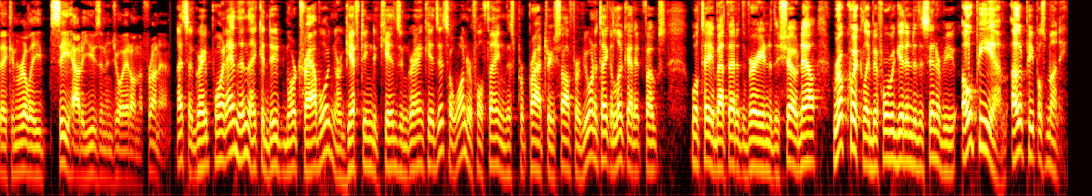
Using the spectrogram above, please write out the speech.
they can really see how to use and enjoy it on the front end. That's a great point. And then they can do more traveling or gifting to kids and grandkids. It's a wonderful thing, this proprietary software. If you want to take a look at it, folks, we'll tell you about that at the very end of the show. Now, real quickly, before we get into this interview, OPM, other people's money.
